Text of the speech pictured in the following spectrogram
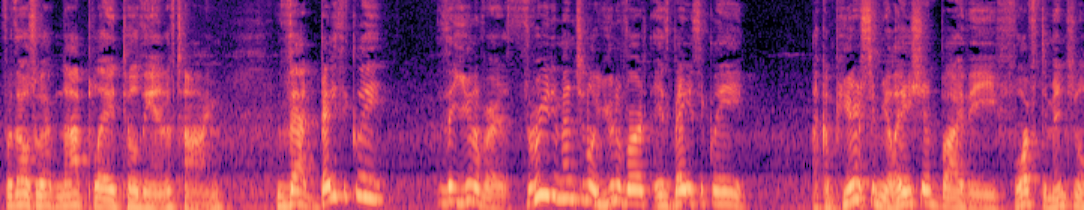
for those who have not played till the end of time that basically the universe, three dimensional universe, is basically a computer simulation by the fourth dimensional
